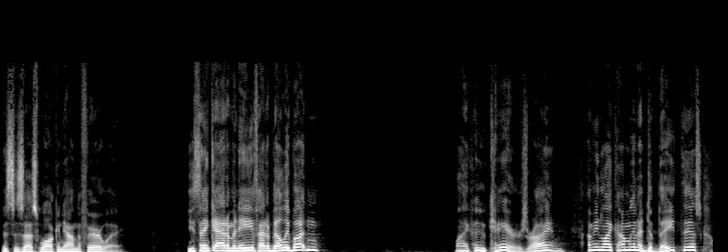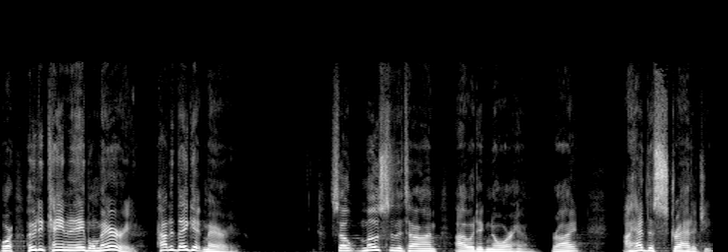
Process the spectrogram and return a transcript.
this is us walking down the fairway. You think Adam and Eve had a belly button? Like, who cares, right? I mean, like, I'm going to debate this. Or who did Cain and Abel marry? How did they get married? So, most of the time, I would ignore him, right? I had this strategy.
